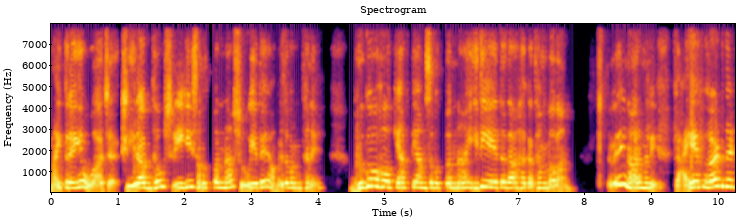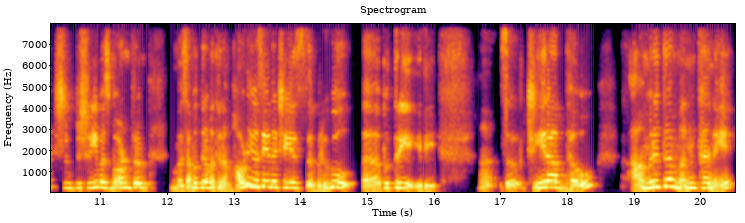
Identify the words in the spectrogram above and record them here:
मैत्रेय उवाच क्षीराब्धौ श्रीः समुत्पन्ना श्रूयते अमृतमन्थने भृगोः क्याप्त्यां समुत्पन्ना इति एतदाह कथं भवान् very normally i have heard that shri was born from samudra mathanam how do you say that she is bhrigu uh, putri iti uh, so kshirabdhau amrita manthane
